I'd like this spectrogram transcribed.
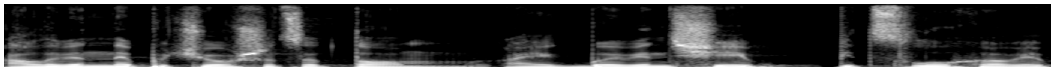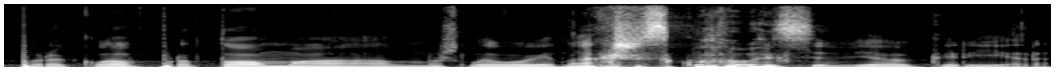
Але він не почув, що це Том. А якби він ще й підслухав і переклав про Тома, можливо, інакше склалася б його кар'єра.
